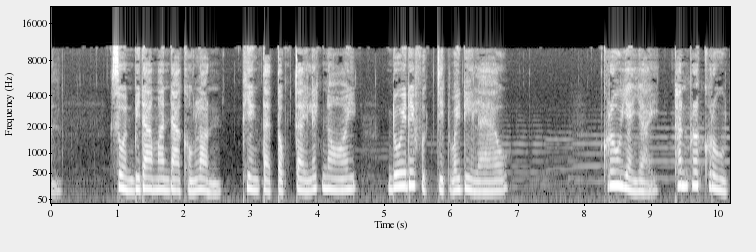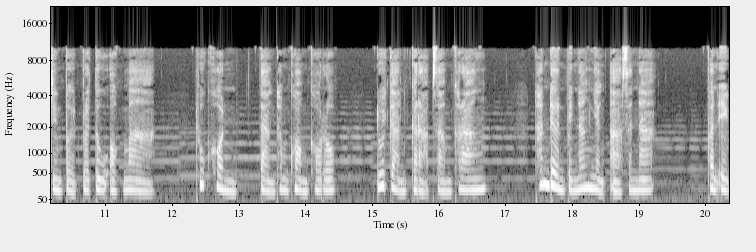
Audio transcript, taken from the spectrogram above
รณ์ ส่วนบิดามารดาของหล่อน เพียงแต่ตกใจเล็กน้อย ด้วยได้ฝึกจิตไว้ดีแล้ว ครูใหญ่ท่านพระครูจึงเปิดประตูออกมา ทุกคนต่างทำความเคารพ ด้วยการกราบสามครั้ง ท่านเดินไปนั่งอย่างอาสนะ พันเอก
